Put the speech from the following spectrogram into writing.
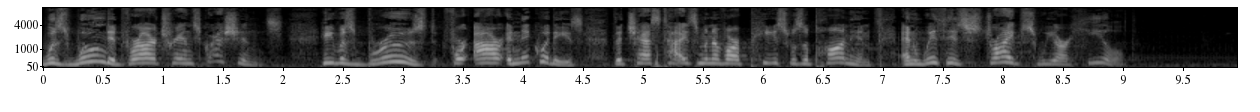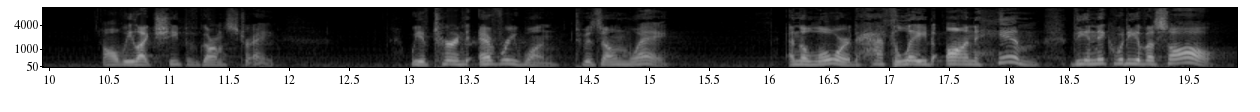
was wounded for our transgressions. He was bruised for our iniquities. The chastisement of our peace was upon him, and with his stripes we are healed. All we like sheep have gone astray. We have turned every one to his own way and the Lord hath laid on him the iniquity of us all.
